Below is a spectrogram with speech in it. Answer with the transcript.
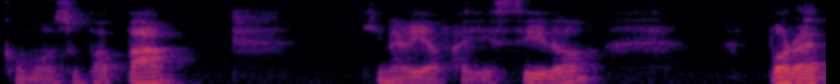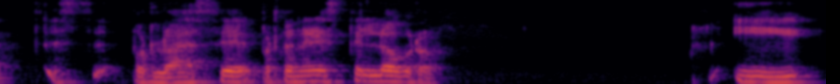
como su papá, quien había fallecido, por, por, tener este logro. Y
